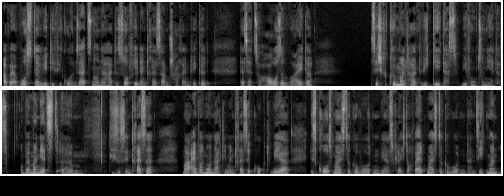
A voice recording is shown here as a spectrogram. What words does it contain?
aber er wusste, wie die Figuren setzen und er hatte so viel Interesse am Schach entwickelt, dass er zu Hause weiter sich gekümmert hat, wie geht das, wie funktioniert das. Und wenn man jetzt ähm, dieses Interesse mal einfach nur nach dem Interesse guckt, wer ist Großmeister geworden, wer ist vielleicht auch Weltmeister geworden, dann sieht man,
